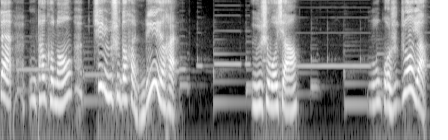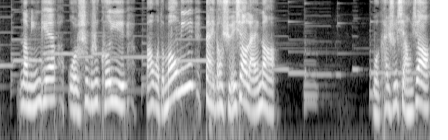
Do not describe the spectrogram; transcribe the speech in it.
但他可能近视的很厉害。于是我想，如果是这样，那明天我是不是可以把我的猫咪带到学校来呢？我开始想象，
